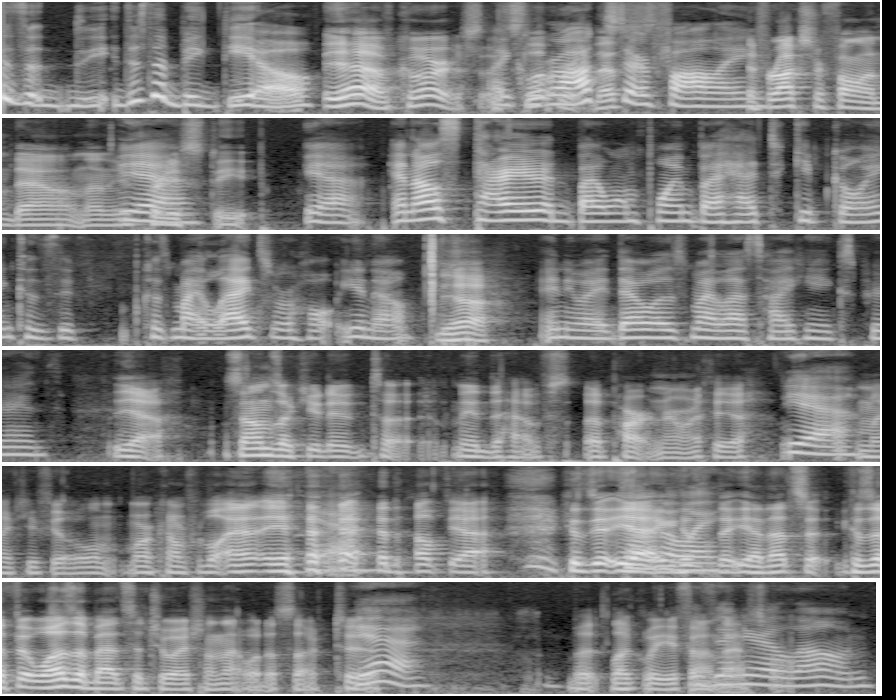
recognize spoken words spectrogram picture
is a this is a big deal Yeah, of course. It's like slippery. rocks That's- are falling If rocks are falling down, then you're Yeah. pretty steep. yeah and i was tired by one point but i had to keep going because if because my legs were whole you know Yeah. anyway that was my last hiking experience Yeah. Sounds like you need to need to have a partner with you, yeah make you feel a little more comfortable, and yeah, Yeah. it'd help. Yeah, because yeah, 'cause Totally. th- yeah, that's it. Because if it was a bad situation, that would have sucked too. yeah But luckily you found then you're alone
